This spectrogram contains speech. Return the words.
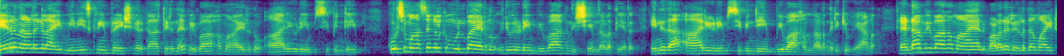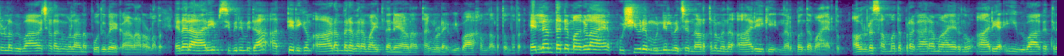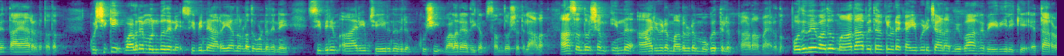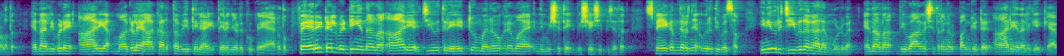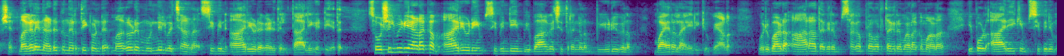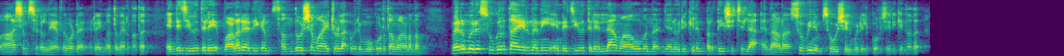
ഏറെ നാളുകളായി mini screen പ്രേക്ഷകർ കാത്തിരുന്ന വിവാഹമായിരുന്നു ആര്യയുടെയും സിബിന്റെയും. കുറച്ചു മാസങ്ങൾക്ക് മുൻപായിരുന്നു ഇരുവരുടെയും വിവാഹ നിശ്ചയം നടത്തിയത്. ഇന്നിതാ ആര്യയുടെയും സിബിന്റെയും വിവാഹം നടന്നിരിക്കുകയാണ്. രണ്ടാം വിവാഹമായാൽ വളരെ ലളിതമായിട്ടുള്ള വിവാഹ ചടങ്ങുകളാണ് പൊതുവെ കാണാറുള്ളത്. എന്നാൽ ആര്യയും സിബിനും ഇതാ അത്യധികം ആഡംബരപരമായിട്ട് തന്നെയാണ് തങ്ങളുടെ വിവാഹം നടത്തുന്നത്. എല്ലാം തന്റെ മകളായ കുഷിയുടെ മുന്നിൽ വെച്ച് നടത്തണമെന്ന് ആര്യയ്ക്ക് നിർബന്ധമായിരുന്നു. അവരുടെ സമ്മതപ്രകാരമായിരുന്നു ആര്യ ഈ വിവാഹത്തിന് തയ്യാറെടുത്തത്. കുഷിക്ക് വളരെ മുൻപ് തന്നെ സിബിനെ അറിയാന്നുള്ളത് കൊണ്ട് തന്നെ സിബിനും ആര്യയും ചേരുന്നതിലും കുഷി വളരെയധികം സന്തോഷത്തിലാണ്. ആ സന്തോഷം ഇന്ന് ആര്യയുടെ മകളുടെ മുഖത്തിലും കാണാമായിരുന്നു. പൊതുവെ വധു മാതാപിതാക്കളുടെ കൈപിടിച്ചാണ് വിവാഹ വേദിയിലേക്ക് എത്താറുള്ളത്. എന്നാൽ ഇവിടെ ആര്യ മകളെ ആ കർത്തവ്യത്തിനായി തിരഞ്ഞെടുക്കുകയായിരുന്നു. ഫെയറി ടെയിൽ വെഡിങ് എന്നാണ് ആര്യ ജീവിതത്തിലെ ഏറ്റവും മനോഹരമായ നിമിഷത്തെ വിശേഷിപ്പിച്ചത്. സ്നേഹം നിറഞ്ഞ ഒരു ദിവസം ഇനി ഒരു ജീവിതകാലം മുഴുവൻ എന്നാണ് വിവാഹ ചിത്രങ്ങൾ പങ്കിട്ട് ആര്യ നൽകിയ ക്യാപ്ഷൻ. മകളെ നടുക്ക് നിർത്തിക്കൊണ്ട് മകളുടെ മുന്നിൽ വെച്ചാണ് സിബിൻ ആര്യയുടെ കഴുത്തിൽ താലി കെട്ടിയത്. സോഷ്യൽ മീഡിയ അടക്കം ആര്യയുടെയും സിബിന്റെയും വിവാഹ ചിത്രങ്ങളും വീഡിയോകളും വൈറലായിരിക്കുകയാണ്. ഒരുപാട് ആരാധകരും സഹപ്രവർത്തകരും അടക്കമാണ് ഇപ്പോൾ ആര്യയ്ക്കും ശിവനും ആശംസകൾ നേർന്നുകൊണ്ട് രംഗത്ത് വരുന്നത്. എന്റെ ജീവിതത്തിലെ വളരെയധികം സന്തോഷമായിട്ടുള്ള ഒരു മുഹൂർത്തമാണെന്നും വെറും ഒരു സുഹൃത്തായിരുന്ന നീ എന്റെ ജീവിതത്തിൽ എല്ലാം ആവുമെന്ന് ഞാൻ ഒരിക്കലും പ്രതീക്ഷിച്ചില്ല എന്നാണ് സുബിനും സോഷ്യൽ മീഡിയയിൽ കുറിച്ചിരിക്കുന്നത്.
